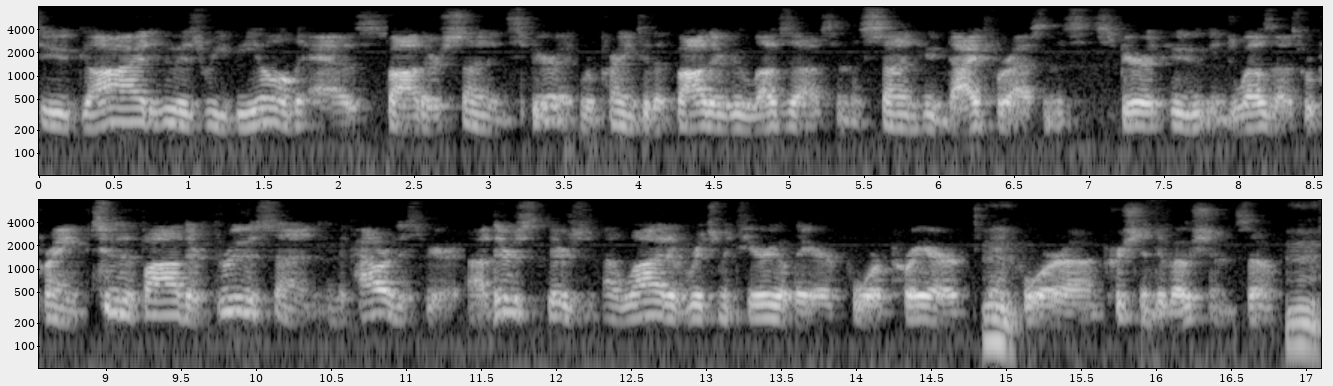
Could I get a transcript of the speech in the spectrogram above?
to God who is revealed as Father, Son, and Spirit. We're praying to the Father who loves us, and the Son who died for us, and the Spirit who indwells us. We're praying to the Father through the Son in the power of the Spirit. Uh, there's there's a lot of rich material there for prayer mm. and for uh, Christian devotion. So mm.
